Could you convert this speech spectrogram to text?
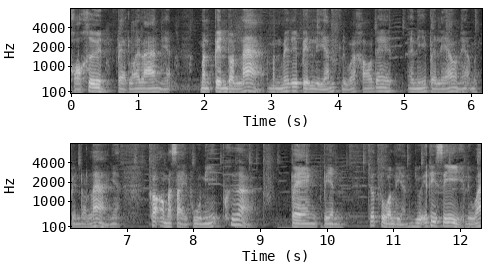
ขอคืน 800 ล้านเนี้ยมันเป็นดอลลาร์มันไม่ได้เป็นเหรียญหรือว่าเขาได้อันนี้ไปแล้วเนี่ยมันเป็นดอลลาร์เนี่ยก็เอามาใส่ภูนี้เพื่อแปลงเป็นเจ้าตัวเหรียญ USDC หรือว่า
